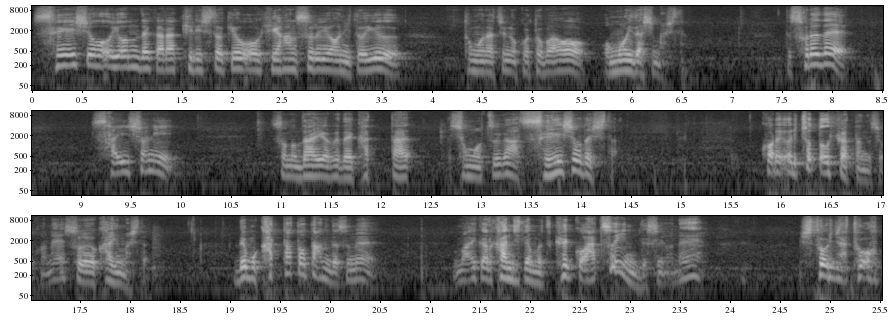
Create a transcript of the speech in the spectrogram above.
聖書を読んでからキリスト教を批判するようにという友達の言葉を思い出しましたそれで最初にその大学で買った書物が聖書でしたこれよりちょっと大きかったんでしょうかね。それを買いました。でも買った途端ですね前から感じても結構熱いんですよね。一人じゃ到底、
